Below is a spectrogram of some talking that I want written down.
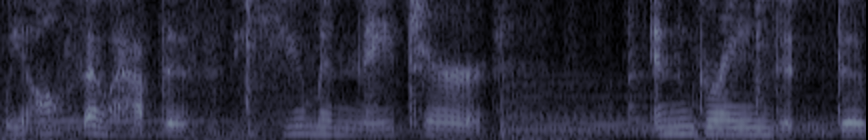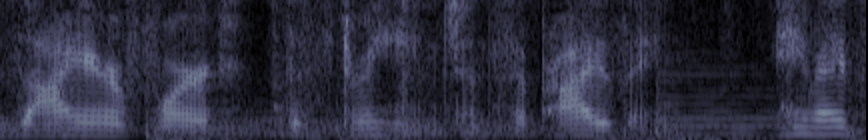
we also have this human nature ingrained desire for the strange and surprising. He writes,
